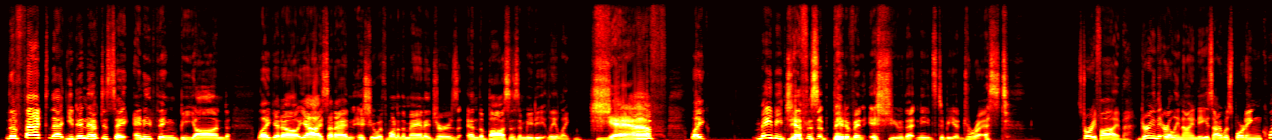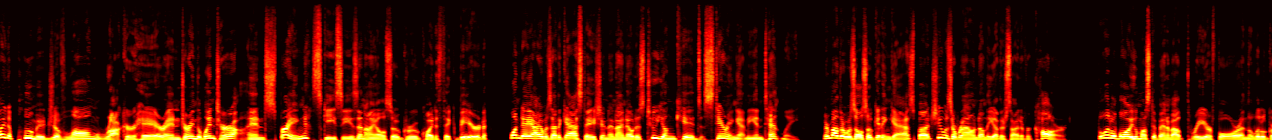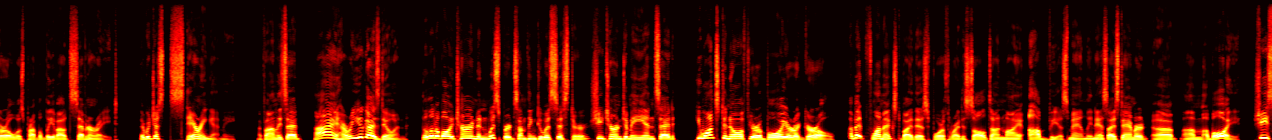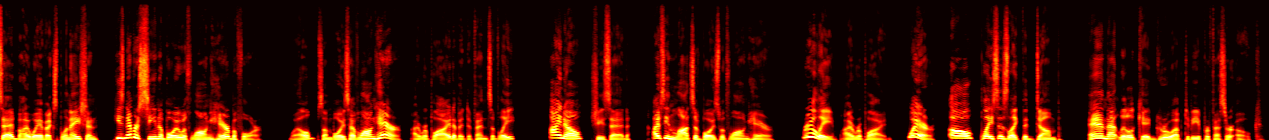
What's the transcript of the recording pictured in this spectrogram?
the fact that you didn't have to say anything beyond, like, you know, yeah, I said I had an issue with one of the managers, and the boss is immediately like, Jeff? Like, maybe Jeff is a bit of an issue that needs to be addressed. Story 5. During the early 90s, I was sporting quite a plumage of long rocker hair, and during the winter and spring ski season, I also grew quite a thick beard. One day I was at a gas station and I noticed two young kids staring at me intently. Their mother was also getting gas, but she was around on the other side of her car. The little boy, who must have been about three or four, and the little girl was probably about seven or eight. They were just staring at me. I finally said, Hi, how are you guys doing? The little boy turned and whispered something to his sister. She turned to me and said, He wants to know if you're a boy or a girl. A bit flummoxed by this forthright assault on my obvious manliness, I stammered, Uh, I'm a boy. She said, by way of explanation, He's never seen a boy with long hair before. Well, some boys have long hair, I replied a bit defensively. I know, she said. I've seen lots of boys with long hair. Really? I replied. Where? Oh, places like the dump. And that little kid grew up to be Professor Oak.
